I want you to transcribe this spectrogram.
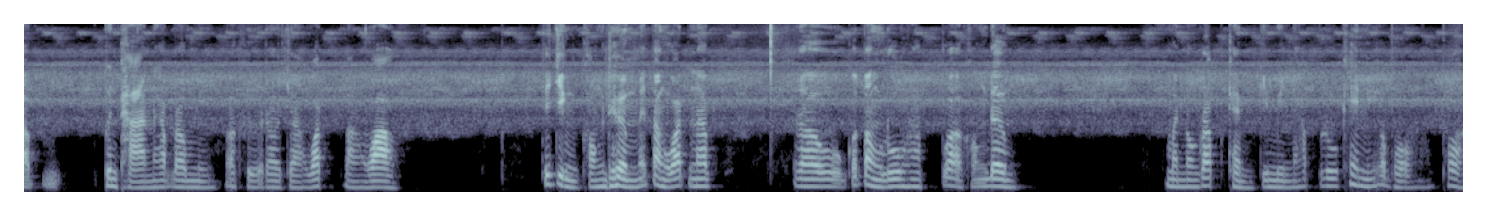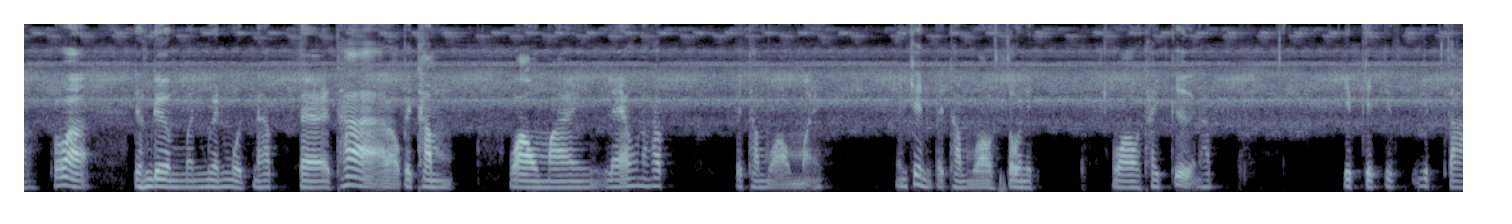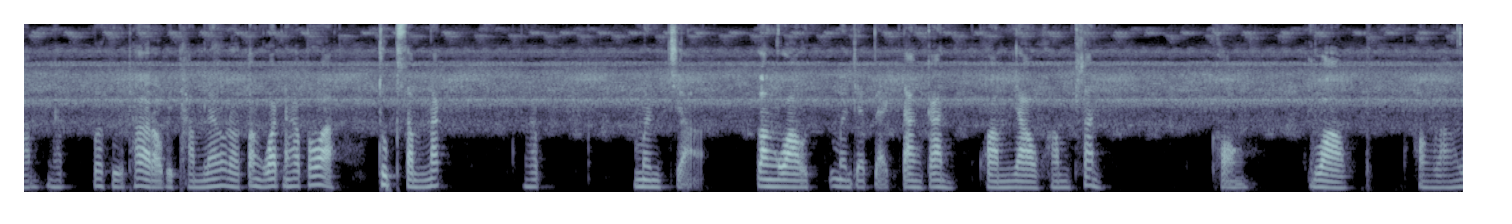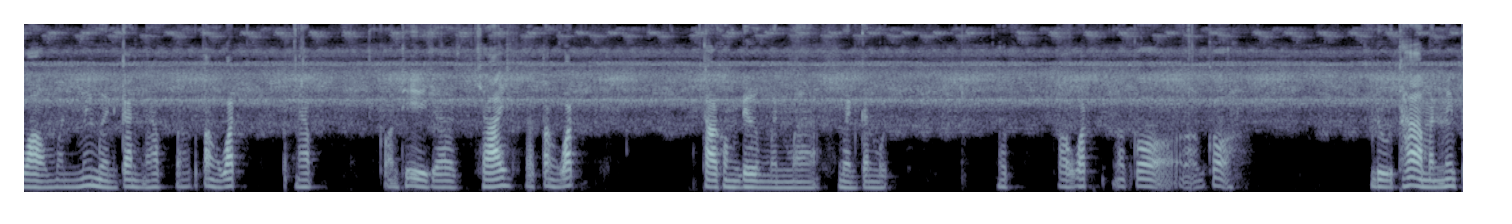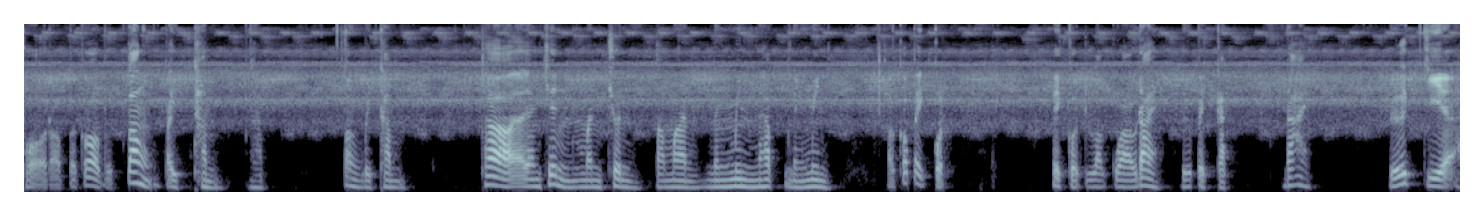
พื้นฐานนะครับเรามีก็คือเราจะวัดรังวาล์วที่จริงของเดิมไม่ต้องวัดนะครับ เราก็ต้องรู้ครับว่าของเดิม มันรองรับแคมกี่มิลนะครับ รู้แค่นี้ก็พอเพราะเพราะว่าเดิมๆมันเหมือนหมดนะครับ แต่ถ้าเราไปทำวาล์วใหม่แล้วนะครับ ไปทำวาล์วใหม่อย่างเช่น ไปทำวาล์วโซนิกวาล์วไทเกอร์นะครับยี่สิบเจ็ดยี่สิบสามนะครับ ก็คือถ้าเราไปทำแล้วเราต้องวัดนะครับ เพราะว่าทุกสำนักนะครับ มันจะ รังวาวมันจะแตกต่างกัน ความยาวความสั้นของวาวของหลังวาวมันไม่เหมือนกันนะครับ เราก็ต้องวัดนะครับ ก่อนที่จะใช้เราต้องวัดถ้าของเดิมมันมาเหมือนกันหมดนะครับเราวัดแล้วก็เราก็ ดูถ้ามันไม่พอเราก็ต้องไปทำนะครับ ต้องไปทำถ้าอย่างเช่นมันชนประมาณหนึ่งมิลนะครับหนึ่งมิล เราก็ไปกด ไปกดล็อกวาล์วได้ หรือไปกัดได้ หรือเกียร์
